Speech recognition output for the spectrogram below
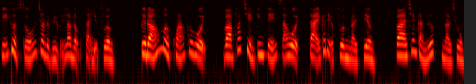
kỹ thuật số cho lực lượng lao động tại địa phương. Từ đó mở khóa cơ hội và phát triển kinh tế xã hội tại các địa phương nói riêng và trên cả nước nói chung.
